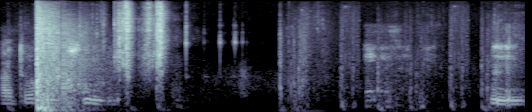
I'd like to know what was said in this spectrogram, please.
Потом М.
